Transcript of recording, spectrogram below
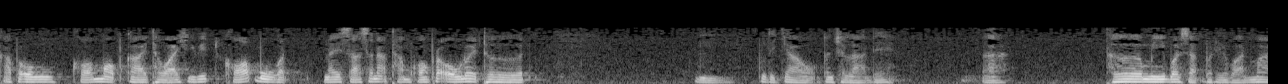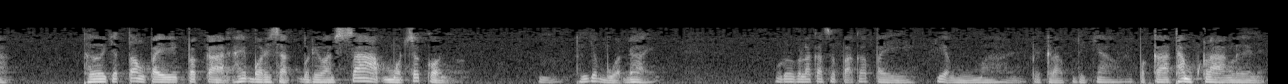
ข้าพระองค์ขอมอบกายถวายชีวิต ขอบวชในศาสนธรรมของพระองค์ด้วยเถิด อืมพุทธเจ้าต้นฉลาดเด้อ่าเธอมีบริษัทบริวารมาก เธอจะต้องไปประกาศให้บริษัทบริวารทราบหมดซะก่อน ถึงจะบวชได้ โดยเวลากัสปะก็ไปเรียกงูมาไปกราบพระพุทธเจ้า ประกาศท่ามกลางเลยเนี่ย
